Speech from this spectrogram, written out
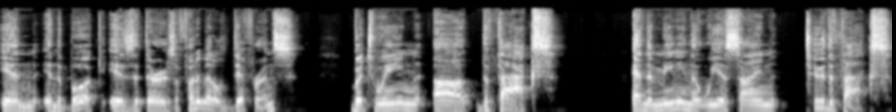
in in the book is that there is a fundamental difference between uh, the facts and the meaning that we assign to the facts.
